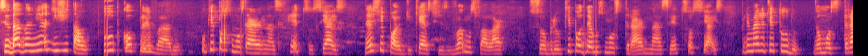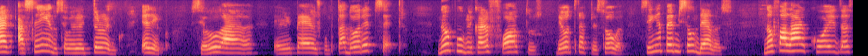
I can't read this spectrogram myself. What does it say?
Cidadania digital, tudo com privado. O que posso mostrar nas redes sociais? Neste podcast vamos falar sobre o que podemos mostrar nas redes sociais. Primeiro de tudo, não mostrar a senha do seu eletrônico, exemplo, celular, iPad, computador, etc. Não publicar fotos de outra pessoa sem a permissão delas. Não falar coisas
